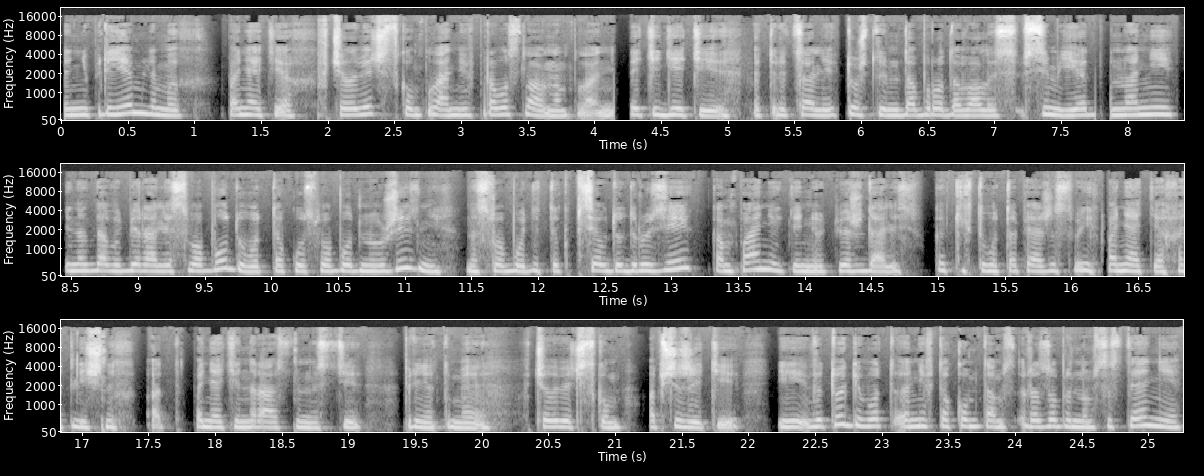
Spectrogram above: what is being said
неприемлемых понятиях в человеческом плане и в православном плане. Эти дети отрицали то, что им добро давалось в семье, но они иногда выбирали свободу, вот такую свободную жизнь на свободе, так псевдодрузей, компаний, где они утверждались в каких-то вот опять же своих понятиях, отличных от понятий нравственности, принятыми в человеческом общежитии. И в итоге вот они в таком там разобранном состоянии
